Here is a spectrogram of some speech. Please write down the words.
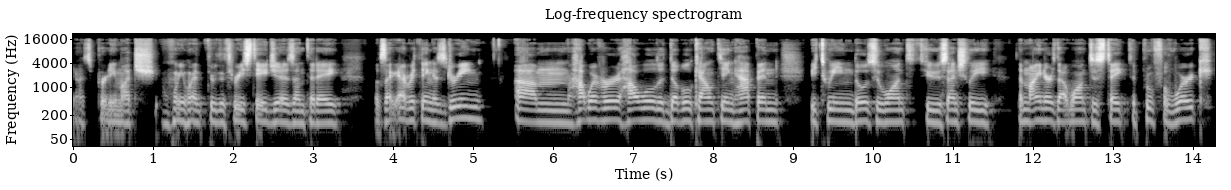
you know, it's pretty much we went through the three stages, and today looks like everything is green. Um, however, how will the double counting happen between those who want to essentially the miners that want to stake the proof of work?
